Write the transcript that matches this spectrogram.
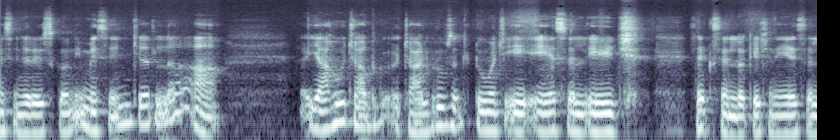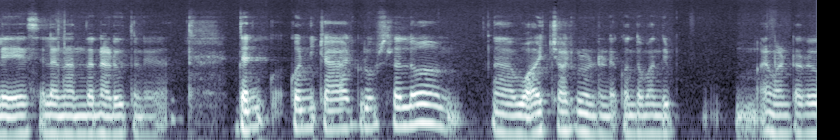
మెసెంజర్ వేసుకొని మెసెంజర్లో యాహూ చాట్ చాట్ గ్రూప్స్ అంటే too much A ASL age sex and location ASL ASL అని అందరిని అడుగుతుండే కదా. దెన్ కొన్ని చాట్ గ్రూప్స్లలో వాయిస్ చాట్ కూడా ఉంటుండే. కొంతమంది ఏమంటారు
